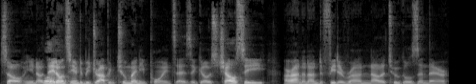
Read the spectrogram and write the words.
So you know they don't seem to be dropping too many points as it goes. Chelsea are on an undefeated run now that Tuchel's in there,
